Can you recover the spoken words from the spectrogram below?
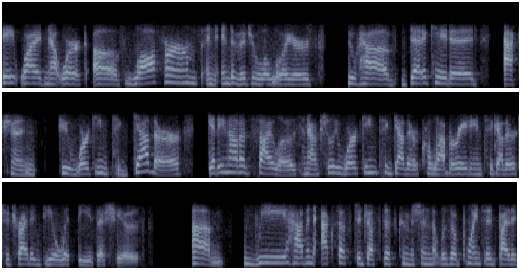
statewide network of law firms and individual lawyers who have dedicated action to working together, getting out of silos, and actually working together, collaborating together to try to deal with these issues. Um, we have an Access to Justice Commission that was appointed by the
